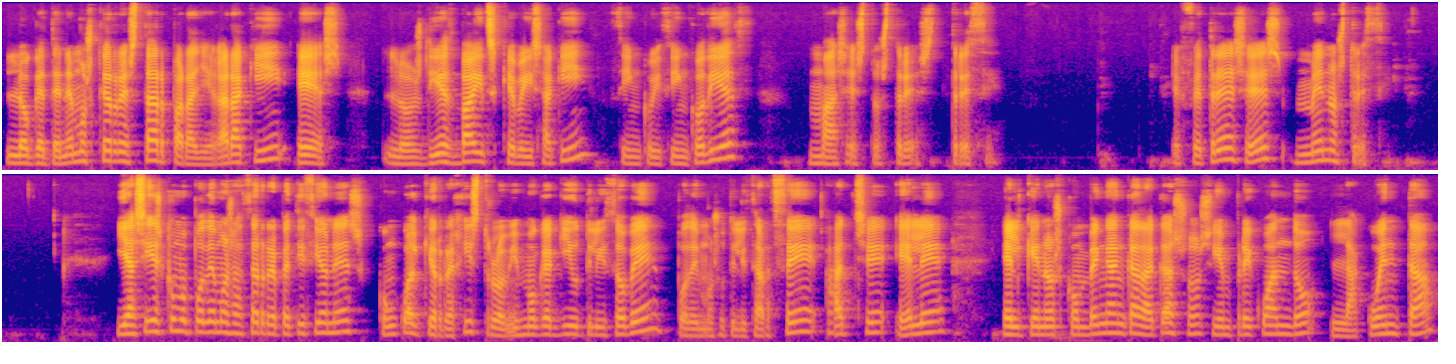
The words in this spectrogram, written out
lo que tenemos que restar para llegar aquí es los 10 bytes que veis aquí, 5 y 5, 10, más estos 3, 13. F3 es menos 13. Y así es como podemos hacer repeticiones con cualquier registro. Lo mismo que aquí utilizo B, podemos utilizar C, H, L, el que nos convenga en cada caso, siempre y cuando la cuenta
